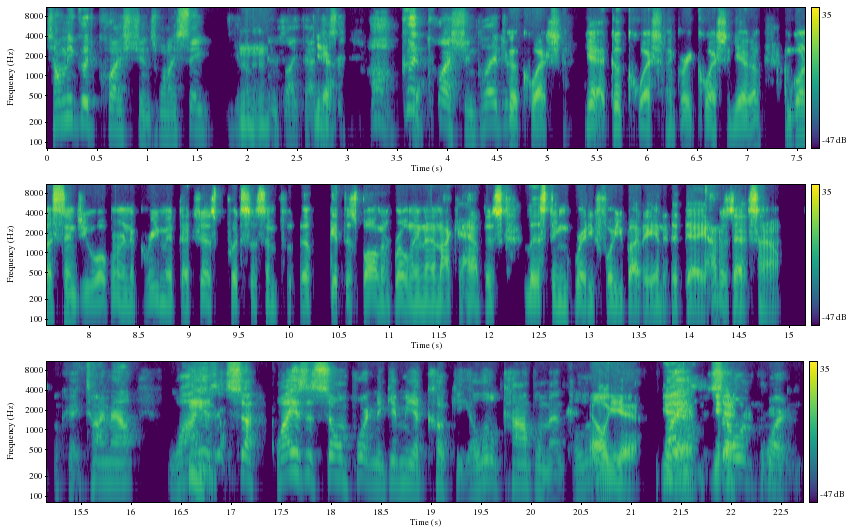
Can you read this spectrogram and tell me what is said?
tell me good questions when I say, you know, Mhm. things like that. Yeah. Say, Oh, good question. Glad you, Good question. Yeah, good question. Great question. Yeah, I'm, I'm going to send you over an agreement that just puts us in, uh, get this ball and rolling and I can have this listing ready for you by the end of the day. How does that sound? okay, timeout. Why is it so, why is it so important to give me a cookie, a little compliment? a Oh, little- yeah, Why yeah, is it yeah. so important?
